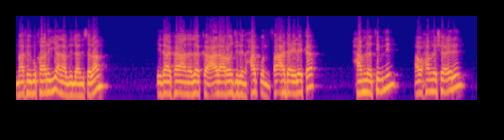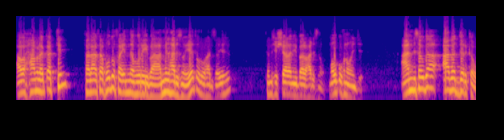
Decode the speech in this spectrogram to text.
ما في البخاري عن عبد الله بن سلام اذا كان لك على رجل حق فاهدى اليك حمله ابن او حمل شعير او حمل قت فلا تاخذ فانه ربا من حديث ነው የጥሩ ሐዲስ ነው ትንሽ ይሻላል የሚባለው ሐዲስ ነው መውቁፍ ነው እንጂ አንድ ሰው ጋር አበደርከው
